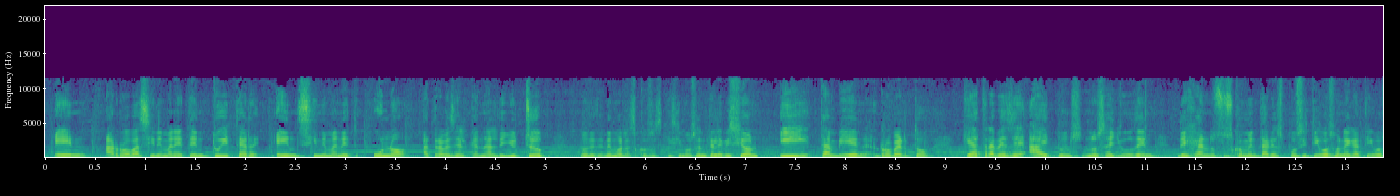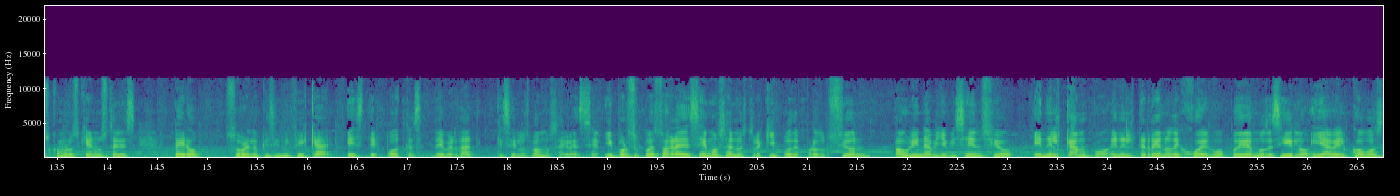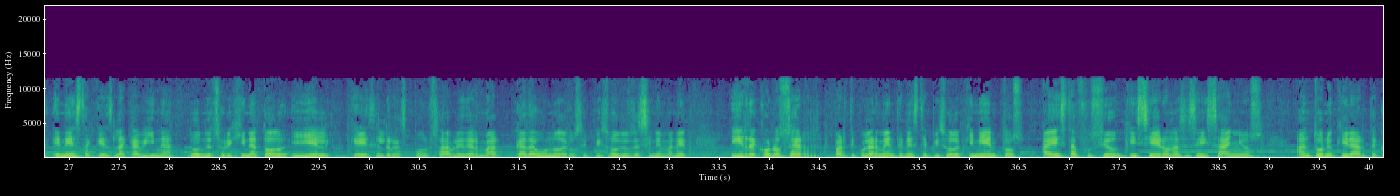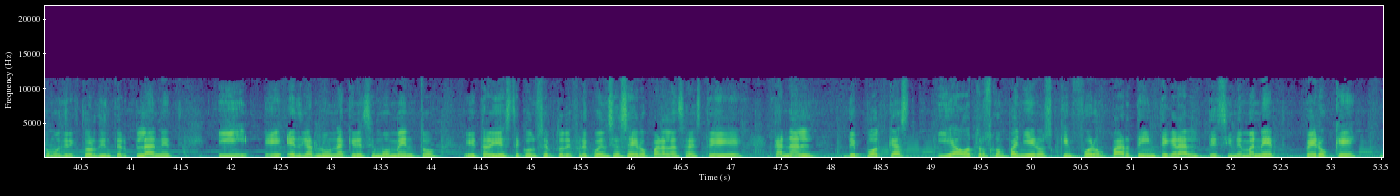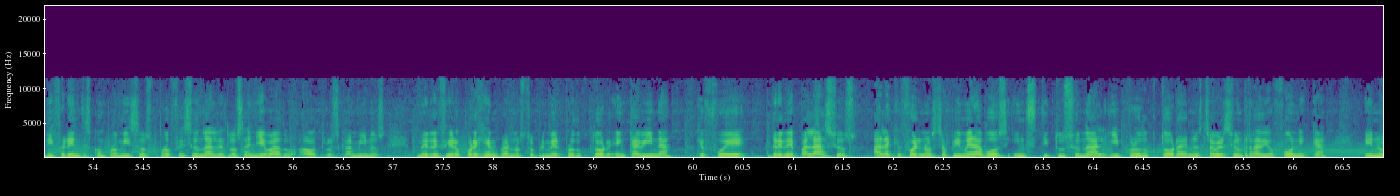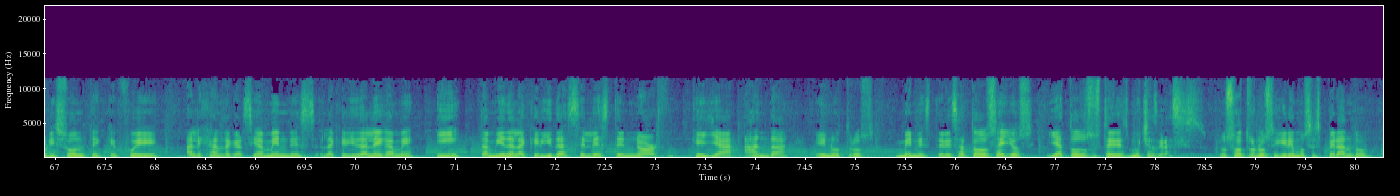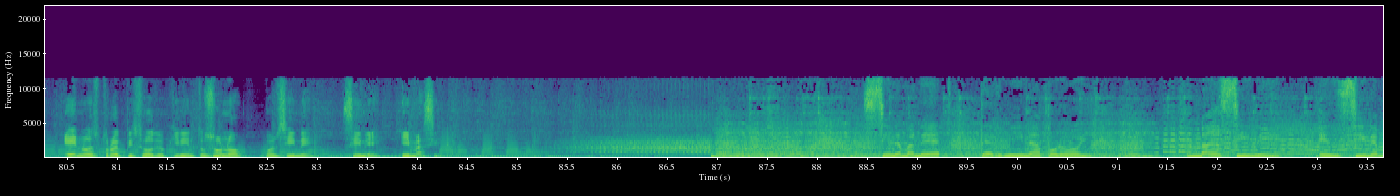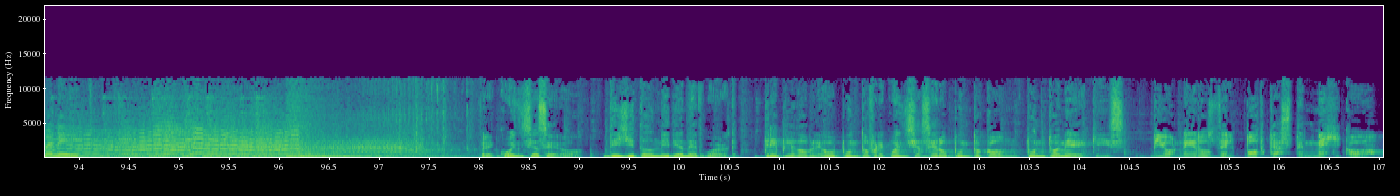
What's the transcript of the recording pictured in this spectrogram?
en arroba cinemanet en Twitter, en cinemanet 1 a través del canal de YouTube, donde tenemos las cosas que hicimos en televisión. Y también, Roberto, que a través de iTunes nos ayuden dejando sus comentarios positivos o negativos como los quieran ustedes, pero sobre lo que significa este podcast, de verdad que se los vamos a agradecer. Y por supuesto agradecemos a nuestro equipo de producción, Paulina Villavicencio, en el campo, en el terreno de juego, podríamos decirlo, y Abel Cobos en esta que es la cabina donde se origina todo y él que es el responsable de armar cada uno de los episodios de Cinemanet y reconocer particularmente en este episodio 500 a esta fusión que hicieron hace seis años Antonio Quirarte como director de Interplanet y eh, Edgar Luna que en ese momento eh, traía este concepto de frecuencia cero para lanzar este canal de podcast y a otros compañeros que fueron parte integral de Cinemanet pero que diferentes compromisos profesionales los han llevado a otros caminos. Me refiero, por ejemplo, a nuestro primer productor en cabina, que fue René Palacios, a la que fue nuestra primera voz institucional y productora en nuestra versión radiofónica en Horizonte, que fue Alejandra García Méndez, la querida Légame, y también a la querida Celeste North, que ya anda en otros menesteres. A todos ellos y a todos ustedes, muchas gracias. Nosotros los seguiremos esperando en nuestro episodio 501 con cine, cine y más cine. Cinemanet termina por hoy. Más cine en Cinemanet. Frecuencia Cero, Digital Media Network, www.frecuenciacero.com.mx, pioneros del podcast en México.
